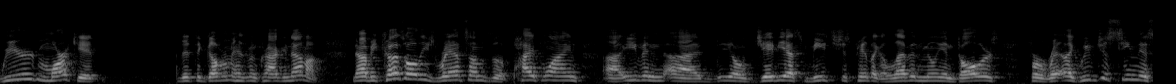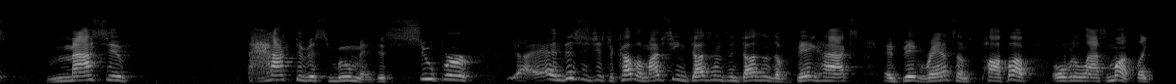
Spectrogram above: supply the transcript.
weird market that the government has been cracking down on. Now, because all these ransoms, the pipeline, uh, even uh, you know JBS Meats just paid like 11 million dollars for like we've just seen this massive hacktivist movement, this super, and this is just a couple of them. I've seen dozens and dozens of big hacks and big ransoms pop up over the last month, like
